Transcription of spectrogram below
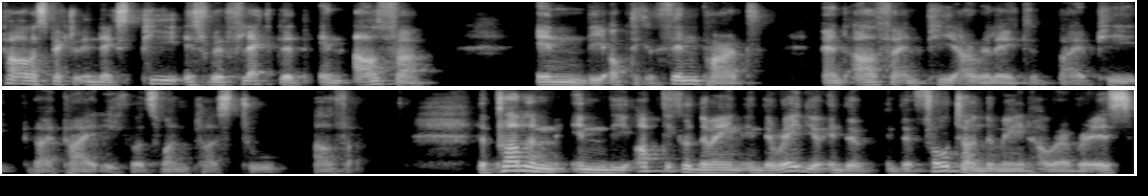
power law spectral index P is reflected in alpha in the optical thin part and alpha and P are related by P by pi equals 1 plus 2 alpha. The problem in the optical domain, in the radio, in the, in the photon domain, however, is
